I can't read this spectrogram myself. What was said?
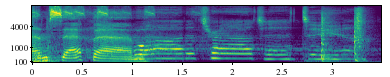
Dance FM. What a tragedy.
